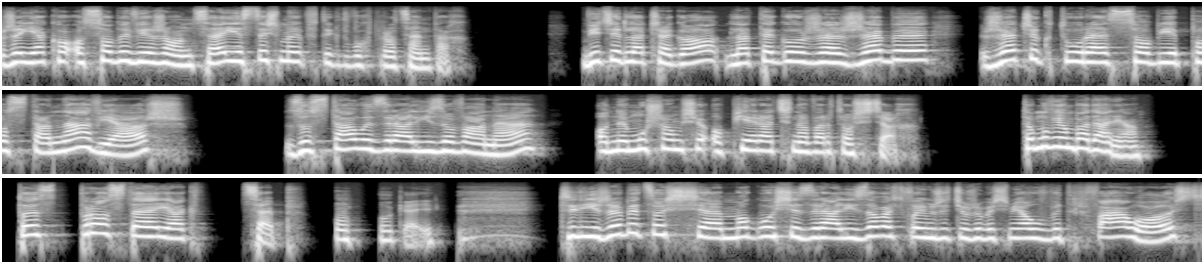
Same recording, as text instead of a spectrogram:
że jako osoby wierzące jesteśmy w tych dwóch procentach. Wiecie dlaczego? Dlatego, że żeby rzeczy, które sobie postanawiasz, zostały zrealizowane, one muszą się opierać na wartościach. To mówią badania. To jest proste jak cep. Okay. Czyli żeby coś się mogło się zrealizować w twoim życiu, żebyś miał wytrwałość,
